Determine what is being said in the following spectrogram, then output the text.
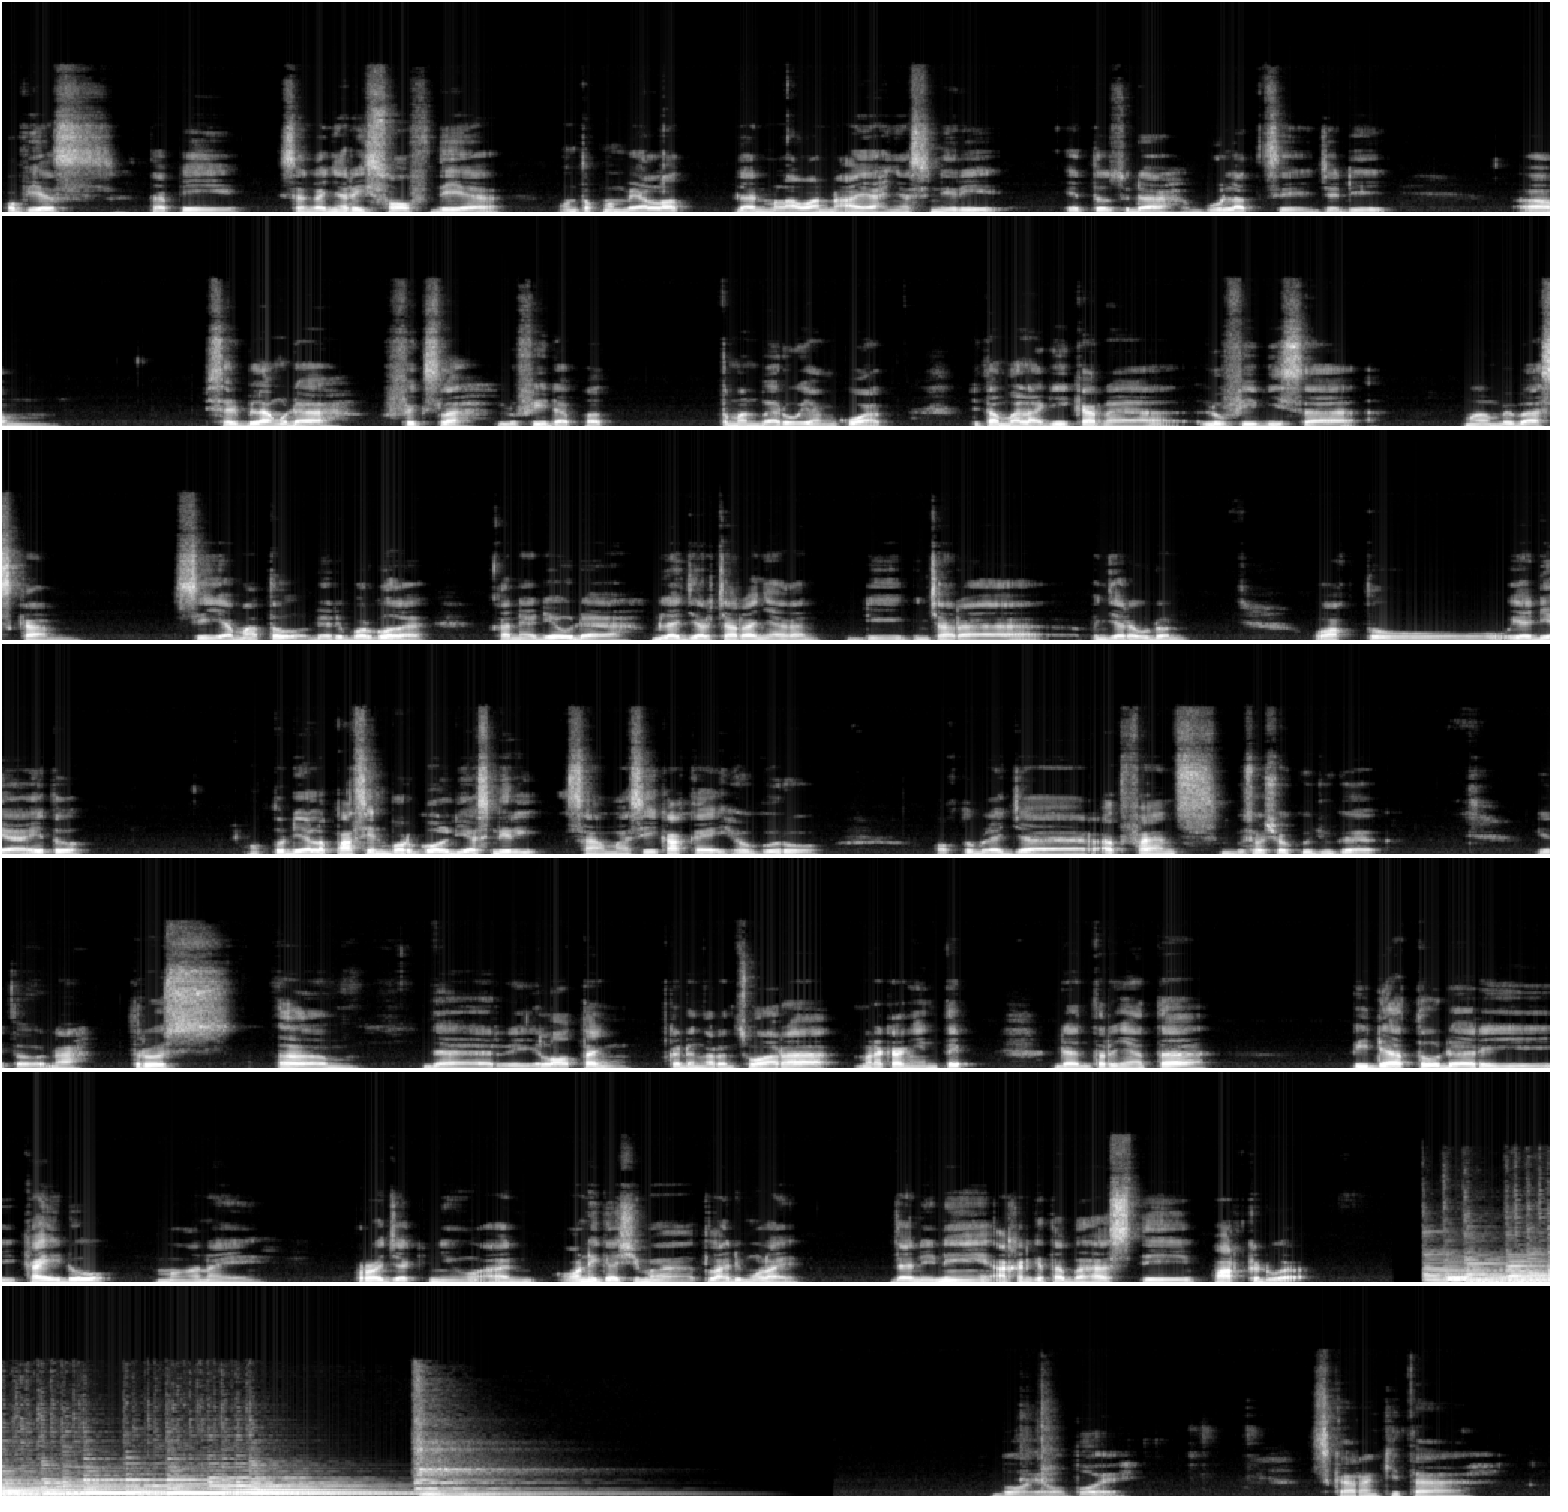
obvious tapi seenggaknya resolve dia untuk membelot dan melawan ayahnya sendiri itu sudah bulat sih. Jadi um, bisa dibilang udah fix lah Luffy dapat teman baru yang kuat. Ditambah lagi karena Luffy bisa membebaskan si Yamato dari Borgol ya karena dia udah belajar caranya kan di penjara penjara udon. Waktu ya dia itu waktu dia lepasin borgol dia sendiri sama si kakek Hyogoro waktu belajar advance Busoshoku juga gitu. Nah terus um, dari loteng kedengaran suara mereka ngintip dan ternyata pidato dari Kaido mengenai project New Onigashima telah dimulai. Dan ini akan kita bahas di part kedua. Boy oh boy. Sekarang kita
